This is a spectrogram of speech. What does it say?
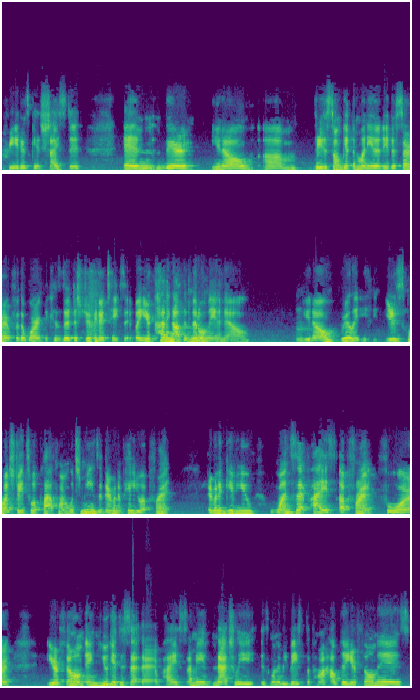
creators get shysted, and they're you know. Um, they just don't get the money that they deserve for the work because the distributor takes it. But you're cutting out the middleman now. Mm-hmm. You know, really, you're just going straight to a platform, which means that they're going to pay you up front. They're going to give you one set price up front for your film, and you get to set that price. I mean, naturally, it's going to be based upon how good your film is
